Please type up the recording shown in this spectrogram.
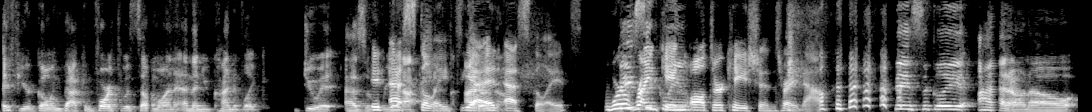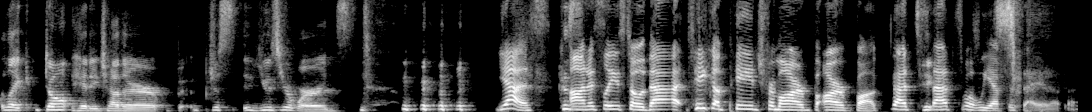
if you're going back and forth with someone and then you kind of like do it as a it reaction. escalates. Yeah, it know. escalates. We're Basically- ranking altercations right now. Basically, I don't know. Like, don't hit each other. Just use your words. yes, honestly. So that take a page from our our book. That's Take- that's what we have to say about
